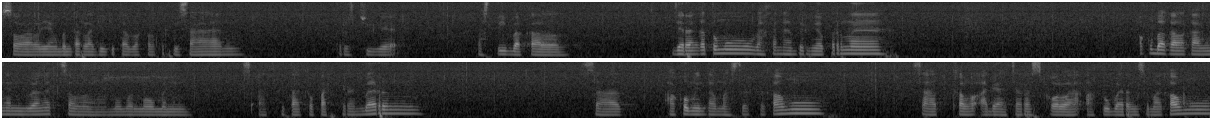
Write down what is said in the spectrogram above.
Soal yang bentar lagi kita bakal perpisahan. Terus juga pasti bakal jarang ketemu bahkan hampir nggak pernah. Aku bakal kangen banget sama momen-momen saat kita ke parkiran bareng. Saat aku minta master ke kamu. Saat kalau ada acara sekolah aku bareng sama kamu.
